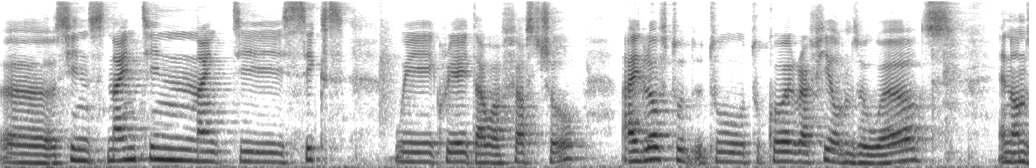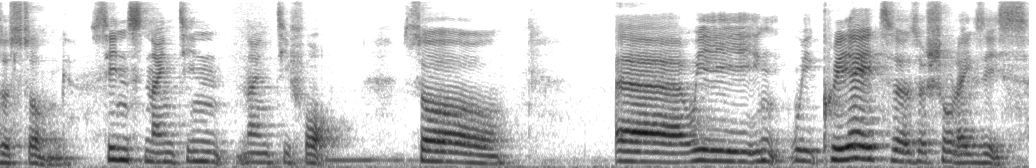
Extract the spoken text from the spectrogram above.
uh, since 1996. We create our first show. I love to to to choreography on the words and on the song since 1994. So uh, we we create the, the show like this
